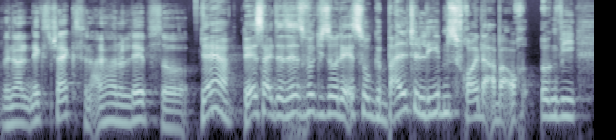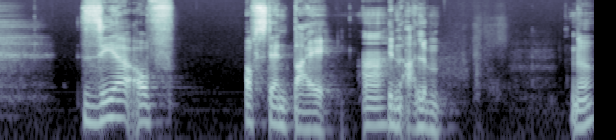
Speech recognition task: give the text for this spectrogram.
wenn du halt nichts checkst, wenn du einfach nur lebst, so. Ja, ja, der ist halt, das ist wirklich so, der ist so geballte Lebensfreude, aber auch irgendwie sehr auf, auf Standby Ah. in allem. Ne?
